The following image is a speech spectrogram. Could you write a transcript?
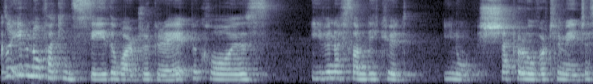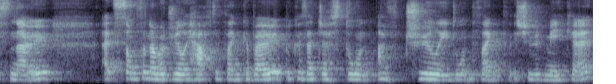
I don't even know if I can say the word regret because even if somebody could, you know, ship her over to me just now, it's something I would really have to think about because I just don't, I truly don't think that she would make it.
